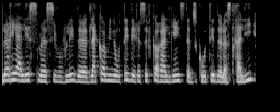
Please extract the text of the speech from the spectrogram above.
le réalisme, si vous voulez, de, de, la communauté des récifs coralliens, c'était du côté de l'Australie.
